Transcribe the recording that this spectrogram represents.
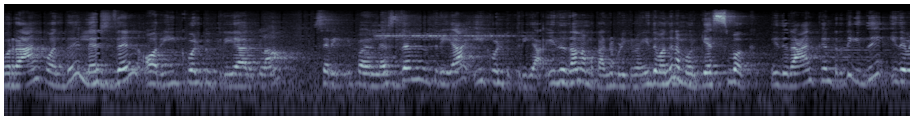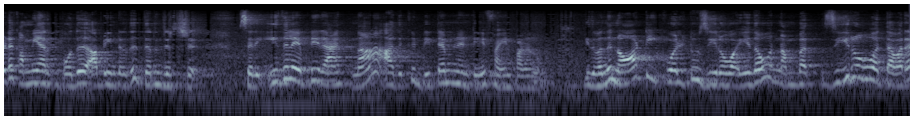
ஒரு ரேங்க் வந்து less than or equal to த்ரீயாக இருக்கலாம். சரி இப்போ லெஸ் தென் த்ரீயா ஈக்குவல் டு த்ரீயா இதுதான் நம்ம கண்டுபிடிக்கணும். இது வந்து நம்ம ஒரு கெஸ் ஒர்க் இது ரேங்க்ன்றது இது இதை விட கம்மியாக இருக்க போகுது அப்படின்றது தெரிஞ்சிருச்சு. சரி இதில் எப்படி ரேங்க்னா அதுக்கு டிட்டர்மினண்ட்டையே ஃபைன் பண்ணணும். இது வந்து நாட் ஈக்குவல் டு ஜீரோவா ஏதோ ஒரு நம்பர் ஜீரோவை தவிர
